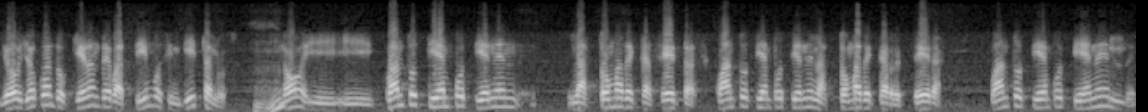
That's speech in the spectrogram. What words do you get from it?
Yo, yo cuando quieran debatimos, invítalos, ¿no? Y, y cuánto tiempo tienen las tomas de casetas, cuánto tiempo tienen las tomas de carretera, cuánto tiempo tiene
